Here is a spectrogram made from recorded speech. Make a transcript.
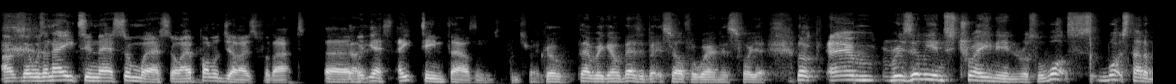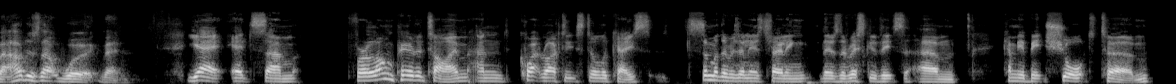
Uh, there was an eight in there somewhere, so I apologise for that. Uh, but yes, eighteen thousand. Cool. There we go. There's a bit of self awareness for you. Look, um, resilience training, Russell. What's what's that about? How does that work then? Yeah, it's um, for a long period of time, and quite rightly, it's still the case. Some of the resilience training, there's a risk of it's um, can be a bit short term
